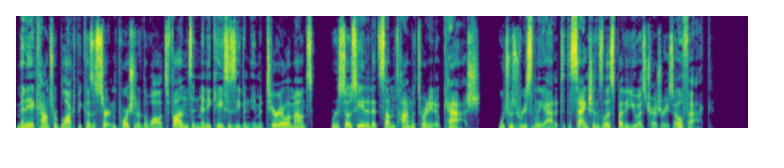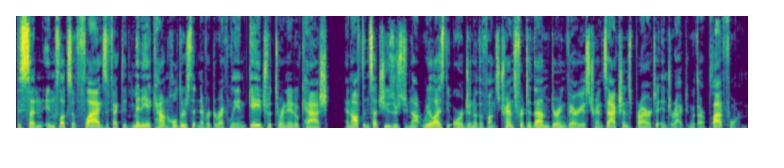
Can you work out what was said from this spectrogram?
Many accounts were blocked because a certain portion of the wallet's funds, in many cases even immaterial amounts, were associated at some time with Tornado Cash, which was recently added to the sanctions list by the US Treasury's OFAC. This sudden influx of flags affected many account holders that never directly engaged with Tornado Cash and often such users do not realize the origin of the funds transferred to them during various transactions prior to interacting with our platform.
